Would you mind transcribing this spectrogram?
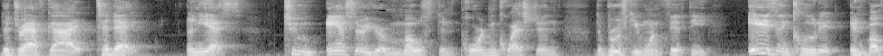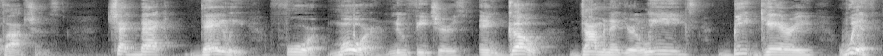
the draft guide today. And yes, to answer your most important question, the Brewski 150 is included in both options. Check back daily for more new features and go dominate your leagues, beat Gary with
